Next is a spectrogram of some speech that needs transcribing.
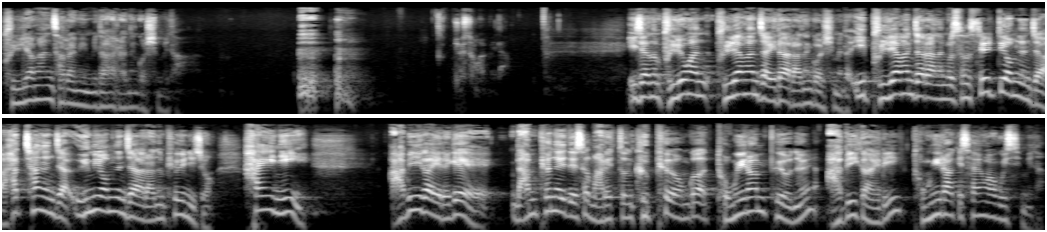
불량한 사람입니다 라는 것입니다. 죄송합니다. 이 자는 불량한, 불량한 자이다 라는 것입니다. 이 불량한 자라는 것은 쓸데없는 자, 하찮은 자, 의미 없는 자라는 표현이죠. 하인이 아비가일에게 남편에 대해서 말했던 그 표현과 동일한 표현을 아비가일이 동일하게 사용하고 있습니다.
